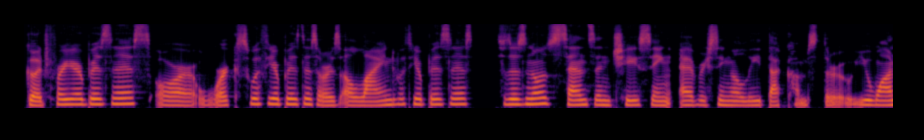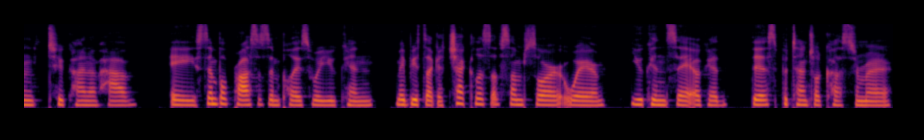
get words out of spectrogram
good for your business or works with your business or is aligned with your business. So there's no sense in chasing every single lead that comes through. You want to kind of have a simple process in place where you can maybe it's like a checklist of some sort where you can say, okay, this potential customer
